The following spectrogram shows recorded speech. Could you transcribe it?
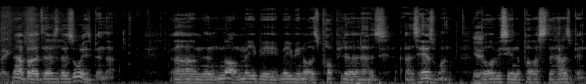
Like, No, but there's there's always been that. Um, not maybe maybe not as popular as as his one, yeah, but obviously in the past there has been.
